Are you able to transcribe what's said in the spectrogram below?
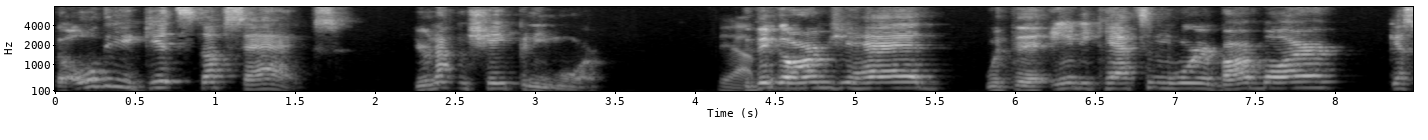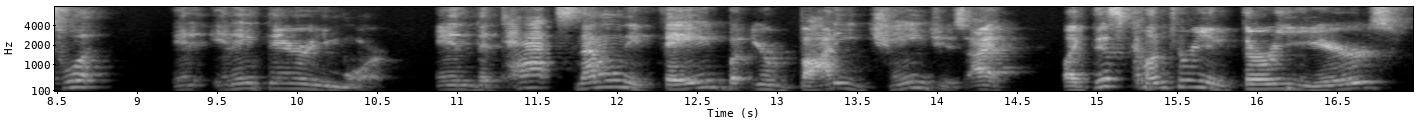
the older you get, stuff sags. You're not in shape anymore. Yeah. The big arms you had with the Andy Katzenmoyer barbed wire, guess what? It, it ain't there anymore. And the tats not only fade, but your body changes. I like this country in 30 years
